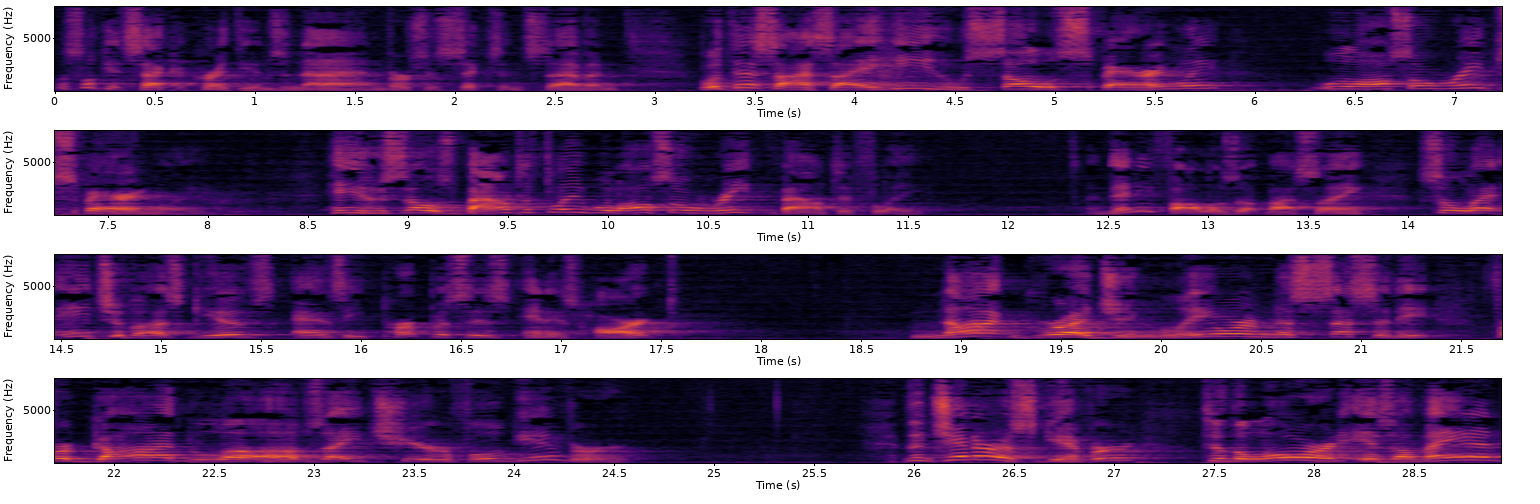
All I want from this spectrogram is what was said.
let's look at 2 Corinthians 9, verses 6 and 7. With this I say, he who sows sparingly will also reap sparingly. He who sows bountifully will also reap bountifully. And then he follows up by saying, So let each of us give as he purposes in his heart, not grudgingly or of necessity, for God loves a cheerful giver. The generous giver to the Lord is a man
